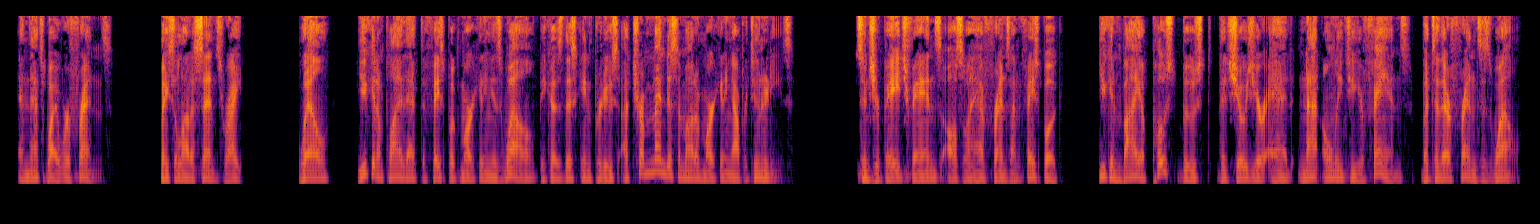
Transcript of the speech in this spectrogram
and that's why we're friends. Makes a lot of sense, right? Well, you can apply that to Facebook marketing as well because this can produce a tremendous amount of marketing opportunities. Since your page fans also have friends on Facebook, you can buy a post boost that shows your ad not only to your fans, but to their friends as well.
